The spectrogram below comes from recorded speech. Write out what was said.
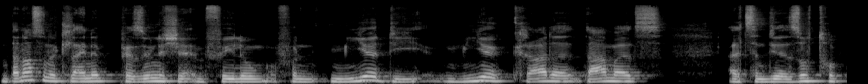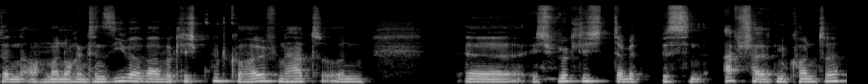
dann noch so eine kleine persönliche Empfehlung von mir, die mir gerade damals, als dann der Suchtdruck dann auch mal noch intensiver war, wirklich gut geholfen hat und äh, ich wirklich damit bisschen abschalten konnte.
